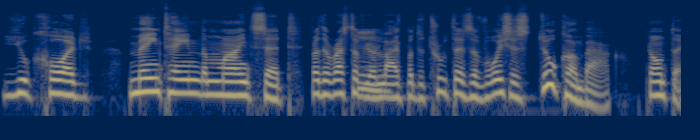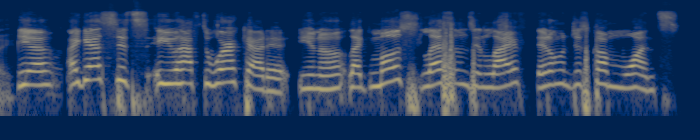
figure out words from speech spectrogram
you could maintain the mindset for the rest of your mm. life, but the truth is the voices do come back, don't they? Yeah, I guess it's you have to work at it, you know? Like most lessons in life, they don't just come once.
